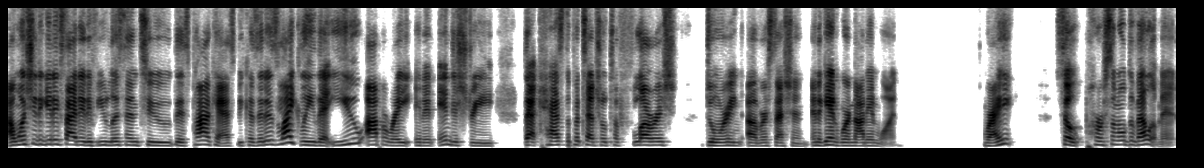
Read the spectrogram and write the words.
I want you to get excited if you listen to this podcast because it is likely that you operate in an industry that has the potential to flourish during a recession. And again, we're not in one, right? So, personal development,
